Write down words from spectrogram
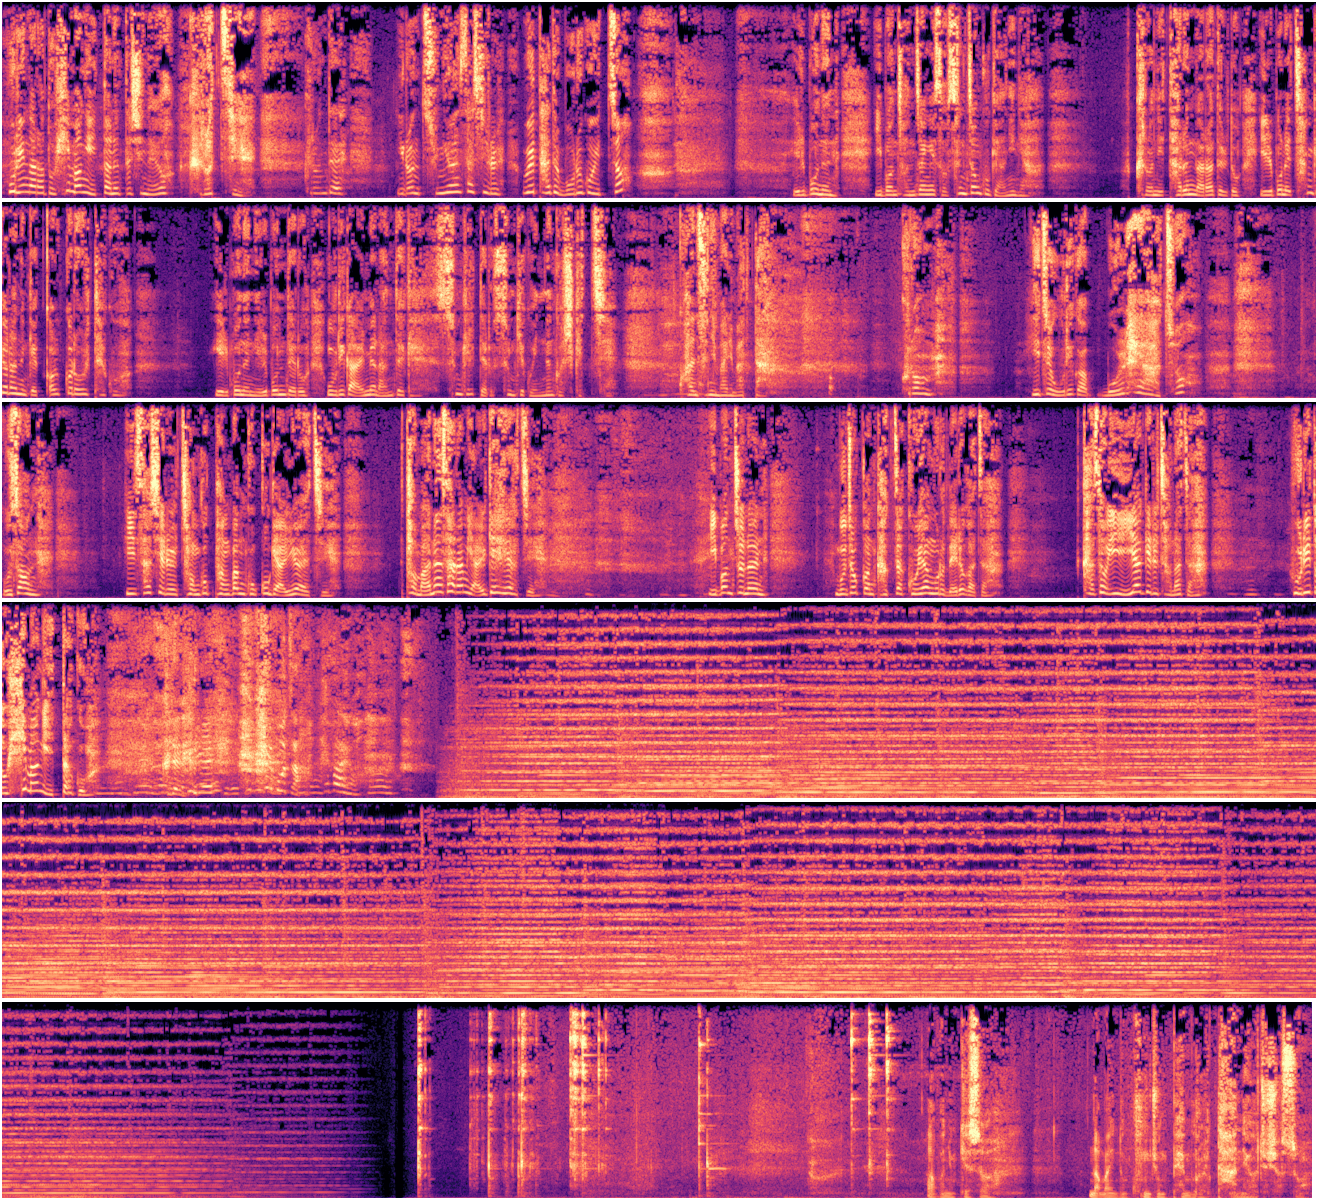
우리나라도 희망이 있다는 뜻이네요? 그렇지. 그런데 이런 중요한 사실을 왜 다들 모르고 있죠? 일본은 이번 전쟁에서 승전국이 아니냐. 그러니 다른 나라들도 일본에 참견하는 게 껄끄러울 테고 일본은 일본대로 우리가 알면 안 되게 숨길 대로 숨기고 있는 것이겠지. 관순이 말이 맞다. 그럼 이제 우리가 뭘 해야 하죠? 우선 이 사실을 전국 방방곡곡에 알려야지. 더 많은 사람이 알게 해야지. 이번 주는 무조건 각자 고향으로 내려가자. 가서 이 이야기를 전하자. 우리도 희망이 있다고. 그래, 그래. 해보자. 해봐요. 아버님께서 남아있는 궁중 폐물을 다 내어주셨소.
